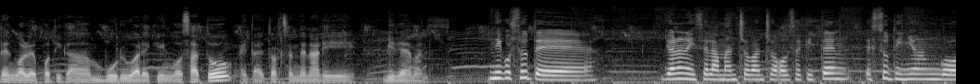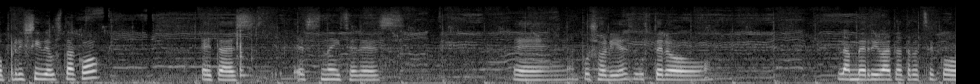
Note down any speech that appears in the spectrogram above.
dengo lepotikan buruarekin gozatu, eta etortzen denari bide eman. Nik uste dute joanen naizela mantxo-mantxo gauzak iten, ez dut inongo prisi deustako, eta ez, ez nahiz ere ez, e, pues hori ez, urtero lan berri bat atratzeko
